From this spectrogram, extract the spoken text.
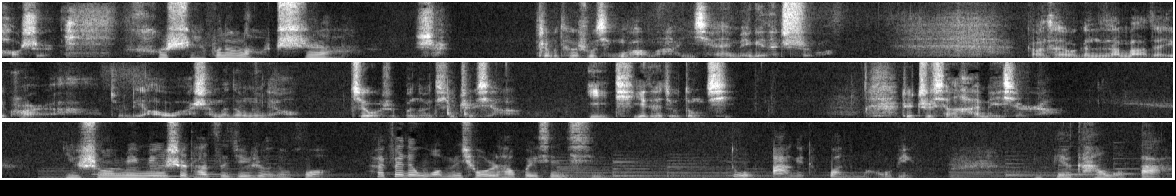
好使。好使也不能老吃啊。是，这不特殊情况嘛，以前也没给他吃过。刚才我跟咱爸在一块儿啊，就聊啊，什么都能聊，就是不能提志祥，一提他就动气。这志祥还没信儿啊。你说明明是他自己惹的祸，还非得我们求着他回信息，都我爸给他惯的毛病。你别看我爸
